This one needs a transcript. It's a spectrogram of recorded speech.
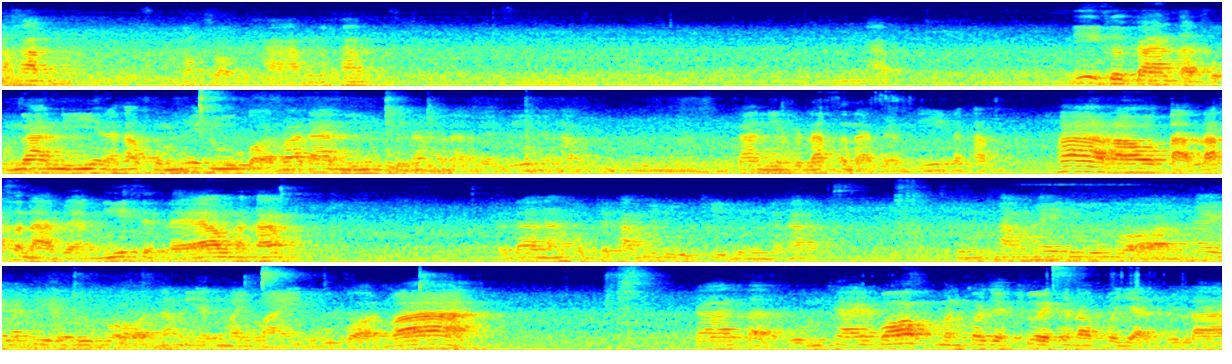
นะครับ สอบถามนะครับนะครับ นี่คือการตัดผมด้านนี้นะครับ ผมให้ดูก่อนว่าด้านนี้มันเป็นลักษณะแบบนี้นะครับ ด้านนี้เป็นลักษณะแบบนี้นะครับ ถ้าเราตัดลักษณะแบบนี้เสร็จแล้วนะครับเดี๋ยวด้านนั้นผมจะทำให้ดูทีหนึงนะครับ ผมทำให้ดูก่อนให้นักเรียนดูก่อนนักเรียนใหม่ ๆ ดูก่อนว่า การตัดผมใช้บล็อก มันก็จะช่วยให้เราประหยัดเวลา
